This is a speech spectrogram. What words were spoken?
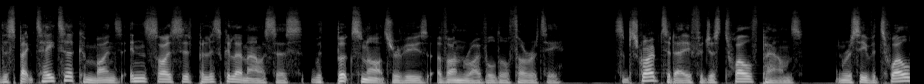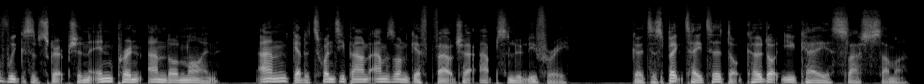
The Spectator combines incisive political analysis with books and arts reviews of unrivaled authority. Subscribe today for just £12 and receive a 12 week subscription in print and online, and get a £20 Amazon gift voucher absolutely free. Go to spectator.co.uk slash summer.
